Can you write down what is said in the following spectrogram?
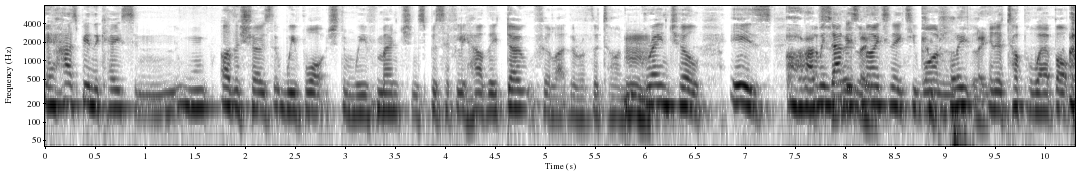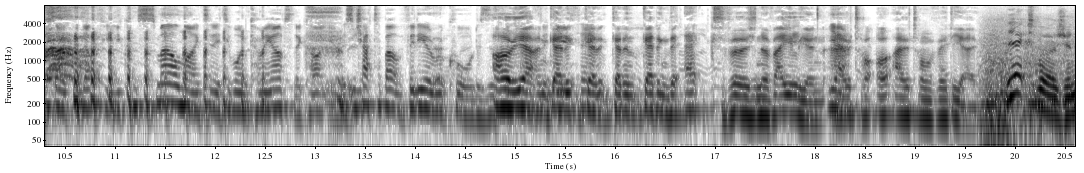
it has been the case in other shows that we've watched and we've mentioned specifically how they don't feel like they're of the time. Hmm. Grange Hill is. Oh, I mean, that is 1981 Completely. in a Tupperware box opened up for you. You can smell 1981 coming out of there, can't you? There's chat about video recorders. Oh the yeah, and getting, getting getting getting the X version of Alien Yeah. out on, out on video. The X version?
